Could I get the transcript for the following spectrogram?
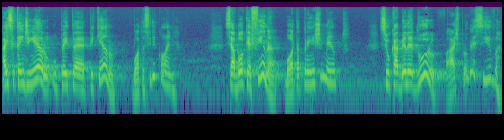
Aí se tem dinheiro, o peito é pequeno, bota silicone. Se a boca é fina, bota preenchimento. Se o cabelo é duro, faz progressiva.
